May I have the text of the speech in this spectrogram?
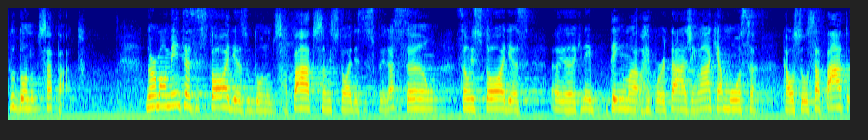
do dono do sapato. Normalmente as histórias do dono do sapato são histórias de superação, são histórias uh, que nem tem uma reportagem lá que a moça calçou o sapato,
